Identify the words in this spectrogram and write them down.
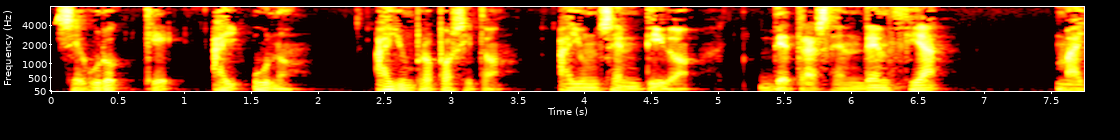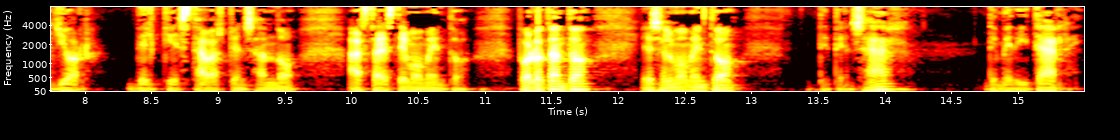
seguro que hay uno, hay un propósito, hay un sentido de trascendencia mayor del que estabas pensando hasta este momento. Por lo tanto, es el momento de pensar, de meditar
